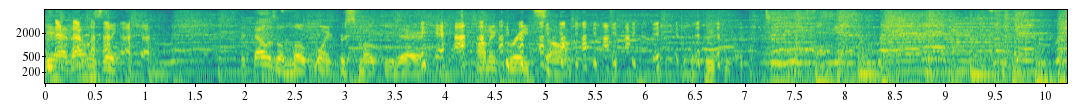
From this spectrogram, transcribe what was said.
Yeah, that was like that was a low point for Smokey there on a great song. So get ready. So get ready.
